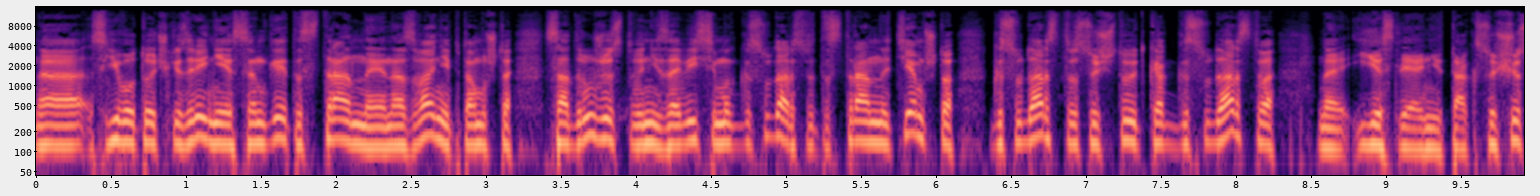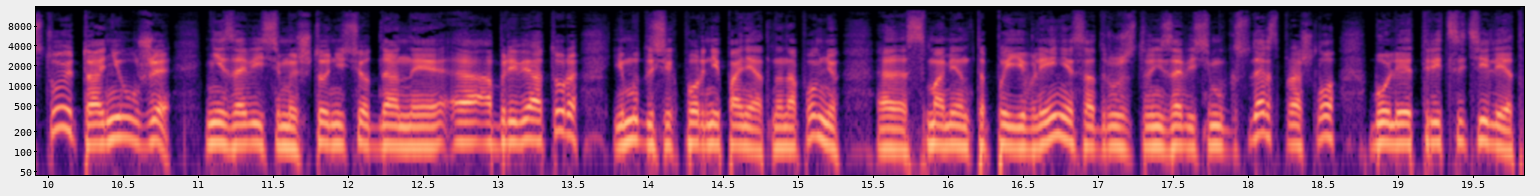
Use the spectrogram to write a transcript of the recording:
э, с его точки зрения СНГ это странное название, потому что Содружество независимых государств. Это странно тем, что государства существуют как государство, если они так существуют, то они уже независимы, что несет данная аббревиатура, ему до сих пор непонятно непонятно. Напомню, э, с момента появления Содружества независимых государств прошло более 30 лет.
